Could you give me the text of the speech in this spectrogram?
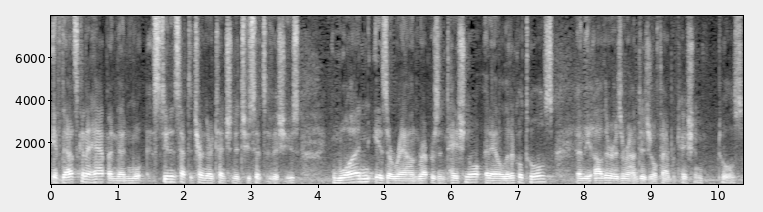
If that's going to happen, then students have to turn their attention to two sets of issues. One is around representational and analytical tools, and the other is around digital fabrication tools.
